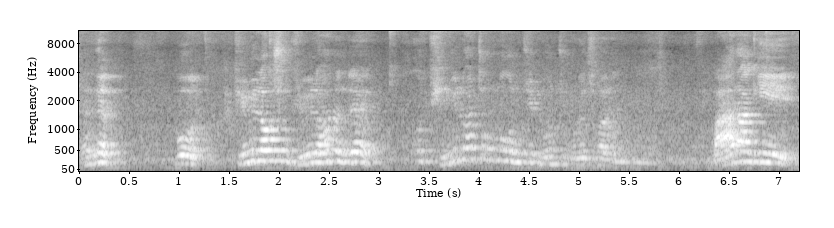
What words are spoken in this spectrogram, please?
그러니까 뭐 비밀로 하고 싶으면 비밀로 하는데 그 비밀로 할 정도인지 뭔지 모르겠지만 말하기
